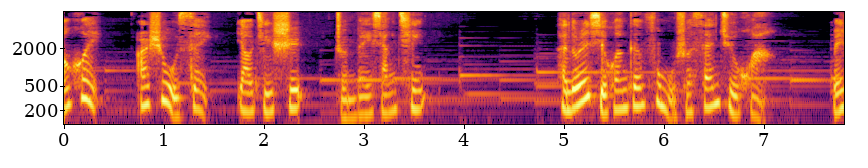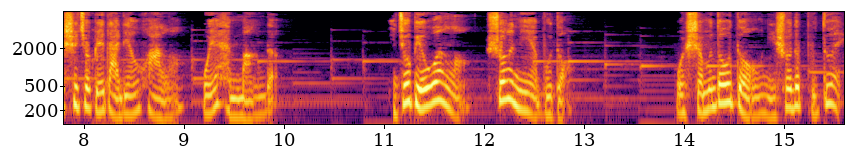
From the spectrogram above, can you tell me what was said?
唐慧，二十五岁，药剂师，准备相亲。很多人喜欢跟父母说三句话：没事就别打电话了，我也很忙的；你就别问了，说了你也不懂；我什么都懂，你说的不对。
